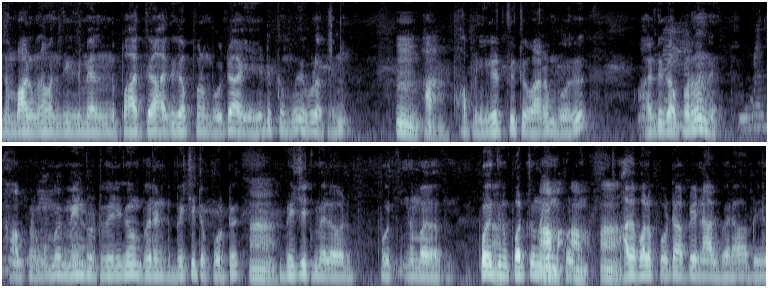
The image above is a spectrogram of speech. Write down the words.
நம்ம ஆளுங்களாம் வந்து இது மேலே நின்று பார்த்து அதுக்கப்புறம் போயிட்டு எடுக்கும்போது இவ்வளோ தண்ணி ம் அப்படி எடுத்துகிட்டு வரும்போது அதுக்கப்புறம் தான் இந்த அப்புறம் ரொம்ப மெயின் ரோட்டு வரைக்கும் ரெண்டு பெட்ஷீட்டை போட்டு பெட்ஷீட் மேலே நம்ம ஆமாம் ஆ. அதை போல் போட்டு அப்படியே நாலு பேராக அப்படியே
